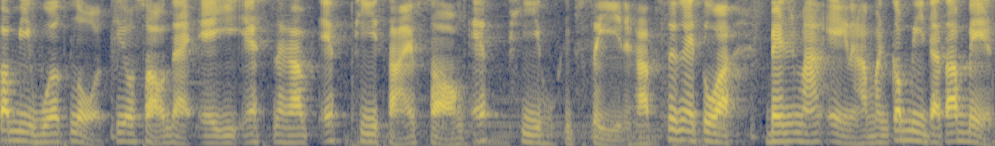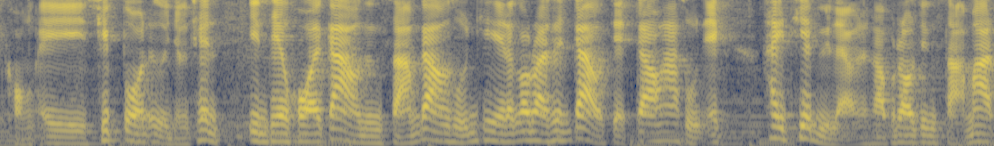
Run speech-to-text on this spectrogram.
ก็มี workload ที่ทดสอบแต่ AES นะครับ FP 32 FP 64 นะครับ ซึ่งไอ้ตัว benchmark เองนะครับ มันก็มี database ของไอชิปตัวอื่น อย่างเช่น Intel Core i9 1390K แล้วก็ Ryzen 9 7950X ให้เทียบอยู่แล้วนะครับเราจึงสามารถ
